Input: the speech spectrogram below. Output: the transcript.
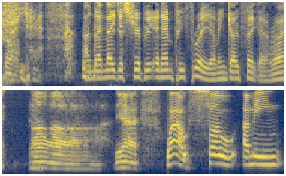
yeah and then they distribute an mp3 i mean go figure right ah, yeah, wow. So, I mean,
